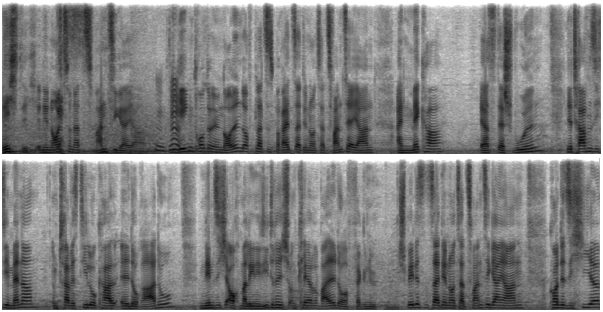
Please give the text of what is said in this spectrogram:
Richtig, in den 1920er Jahren. Mhm. Die Gegend rund um den Nollendorfplatz ist bereits seit den 1920er Jahren ein Mekka erst der Schwulen. Hier trafen sich die Männer im Travestielokal Eldorado, in dem sich auch Marlene Dietrich und Claire Waldorf vergnügten. Spätestens seit den 1920er Jahren konnte sich hier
